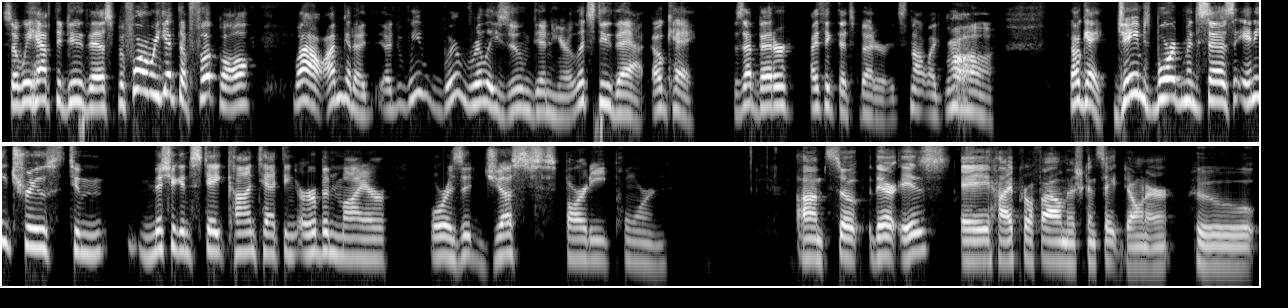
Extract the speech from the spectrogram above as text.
So we have to do this before we get to football. Wow, I'm to uh, we we're really zoomed in here. Let's do that. Okay. Is that better? I think that's better. It's not like oh. Okay, James Boardman says any truth to Michigan State contacting Urban Meyer or is it just Sparty porn? Um, so there is a high profile Michigan State donor who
